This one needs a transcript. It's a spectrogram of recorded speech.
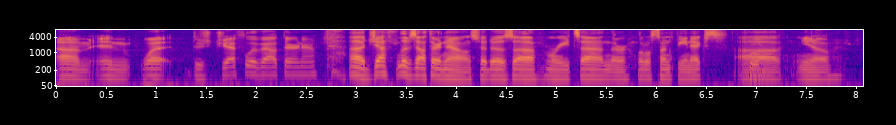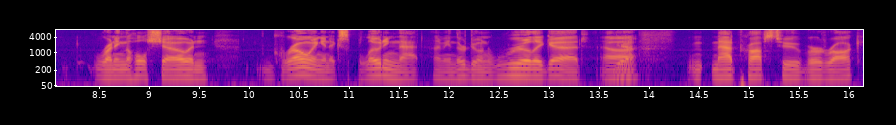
Um, and what does Jeff live out there now? Uh, Jeff lives out there now, and so does uh, Maritza and their little son Phoenix. Uh, cool. Uh, you know, running the whole show and growing and exploding that. I mean, they're doing really good. Uh, yeah. Mad props to Bird Rock,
